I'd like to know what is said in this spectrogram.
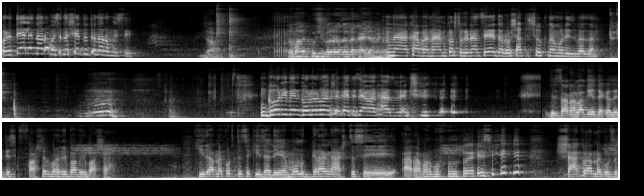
ওটা তেলে নরম হয়েছে না সেদ্ধতে নরম হয়েছে যাও। তোমার খুশি করার জন্য খাইলাম এটা। না খাবা না আমি কষ্ট করে আনছি। এই ধরো সাথে শুকনা মরিচ ভাজা। গরিবের গরুর মাংস খাইতেছে আমার হাজবেন্ড যে জানালা দিয়ে দেখা যাইতেছে পাশের বাড়ির বাবির বাসা। কি রান্না করতেছে কি জানি এমন গ্রাং আসতেছে। আর আমার বউ হয়েছে। শাক রান্না করছে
